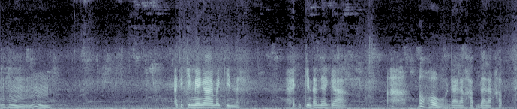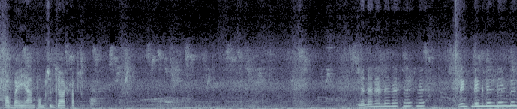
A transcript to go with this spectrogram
อื ไอที่กินง่าย ๆ ไม่กินนะกินอันนี้ยากโอ้โห ได้แล้วครับ ได้แล้วครับ ความพยายามผมสุดยอดครับนั่นนั่นนั่นนั่นนั่นดึงดึงดึงดึงดึง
